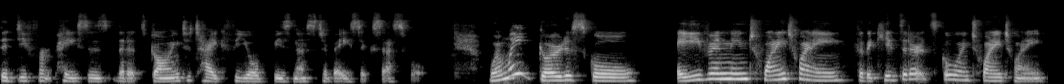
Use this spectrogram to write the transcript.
the different pieces that it's going to take for your business to be successful. When we go to school, even in 2020, for the kids that are at school in 2020,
